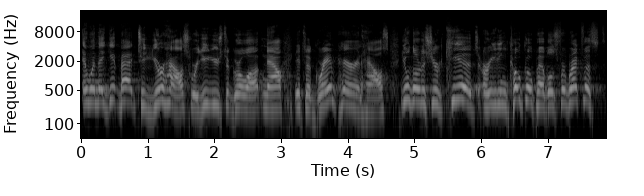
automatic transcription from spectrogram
And when they get back to your house where you used to grow up, now it's a grandparent house, you'll notice your kids are eating Cocoa Pebbles for breakfast.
